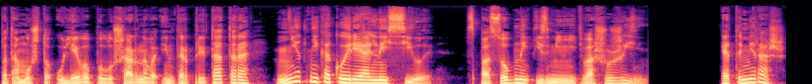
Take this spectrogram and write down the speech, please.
потому что у левополушарного интерпретатора нет никакой реальной силы, способной изменить вашу жизнь. Это мираж,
